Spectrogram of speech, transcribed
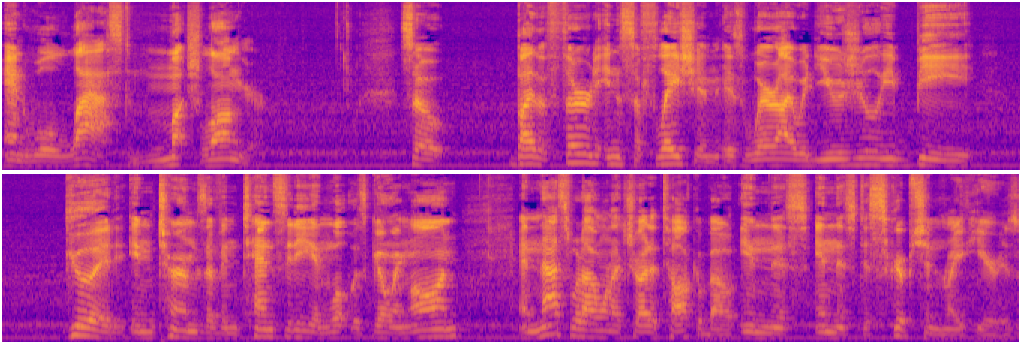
and will last much longer. So by the third insufflation is where I would usually be good in terms of intensity and what was going on. And that's what I want to try to talk about in this in this description right here is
